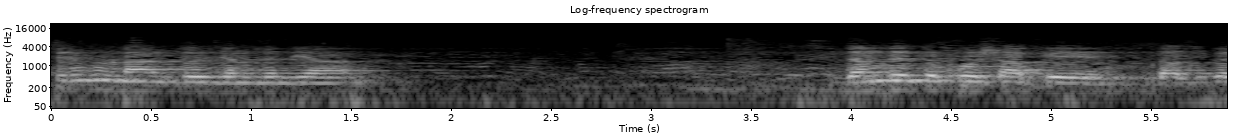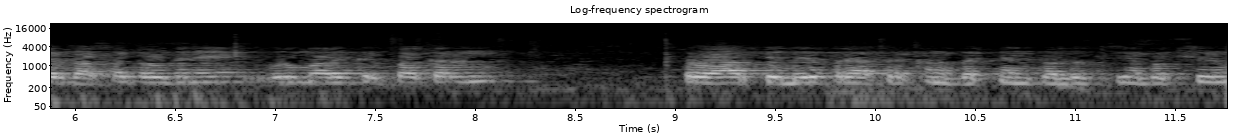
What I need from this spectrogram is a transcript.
ਸ੍ਰੀ ਗੁਰੂ ਨਾਨਕ ਦੇਵ ਜਨਮ ਦਿਨ ਦੀਆਂ ਜਨਮ ਦਿਨ ਤੋਂ ਖੁਸ਼ ਆ ਕੇ ਦਸ ਰੁਪਏ ਅਰਦਾਸਾਂ ਕਰਾਉਂਦੇ ਨੇ ਗੁਰੂ ਮਹਾਰਾਜ ਕਿਰਪਾ ਕਰਨ ਪਰਿਵਾਰ ਤੇ ਮੇਰੇ ਪ੍ਰਯਾਸ ਰੱਖਣ ਬੱਚਿਆਂ ਨੂੰ ਤੰਦਰੁਸਤੀਆਂ ਬਖਸ਼ਣ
